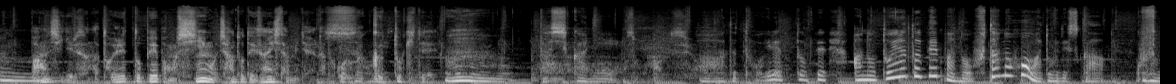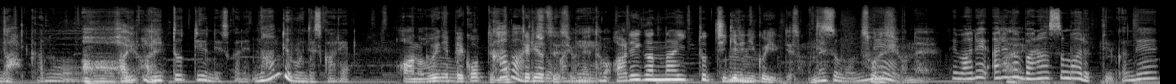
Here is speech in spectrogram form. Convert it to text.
うん。バンシゲルさんがトイレットペーパーの芯をちゃんとデザインしたみたいなところがグッときてうん。確かに。あーそうなんですよ。あーでトイレットペあのトイレットペーパーの蓋の方はどうですか？好みっていうかあのあーはいはい。リリッドっていうんですかね？なんて呼ぶんですかあれ？あの上にペコって乗ってるやつですよね。ね多分あれがないとちぎれにくいですもんね、ですもんね。そうですよね。でもあれあれのバランスもあるっていうかね、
